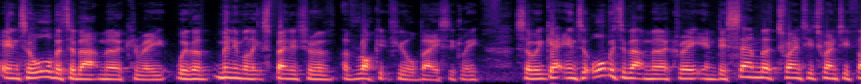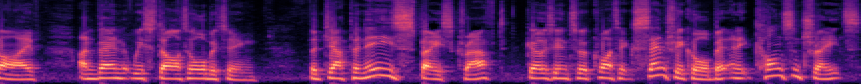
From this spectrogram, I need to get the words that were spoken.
into orbit about Mercury with a minimal expenditure of, of, rocket fuel, basically. So we get into orbit about Mercury in December 2025, and then we start orbiting. The Japanese spacecraft goes into a quite eccentric orbit and it concentrates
